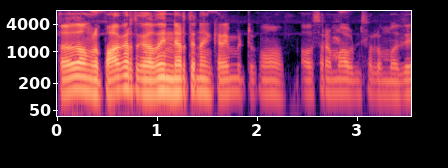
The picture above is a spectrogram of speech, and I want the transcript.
அதாவது அவங்கள பார்க்கறதுக்காக தான் இந்நேரத்தை நாங்கள் கிளம்பிட்டுருக்கோம். அவசரமாக அப்படின்னு சொல்லும் போது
